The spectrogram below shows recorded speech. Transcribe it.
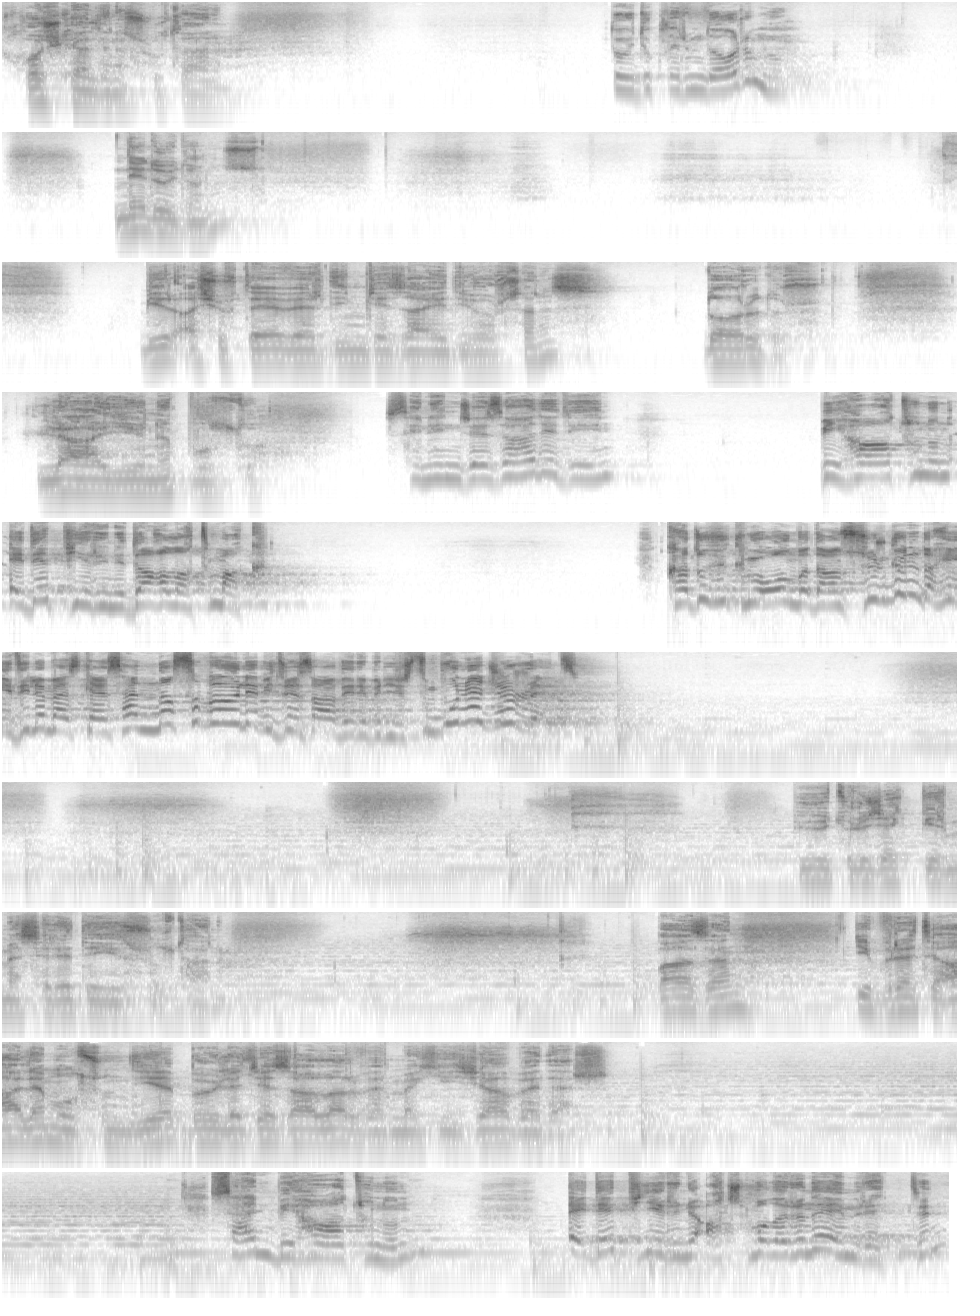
Hoş geldiniz sultanım. Duyduklarım doğru mu? Ne duydunuz? Bir aşüfteye verdiğim cezayı diyorsanız doğrudur. Layığını buldu. Senin ceza dediğin bir hatunun edep yerini dağlatmak. Kadı hükmü olmadan sürgün dahi edilemezken sen nasıl böyle bir ceza verebilirsin? Bu ne cüret? Büyütülecek bir mesele değil sultanım. Bazen ibreti alem olsun diye böyle cezalar vermek icap eder. Sen bir hatunun edep yerini açmalarını emrettin.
